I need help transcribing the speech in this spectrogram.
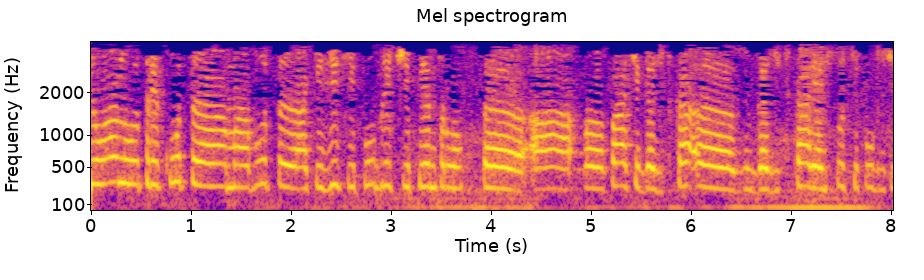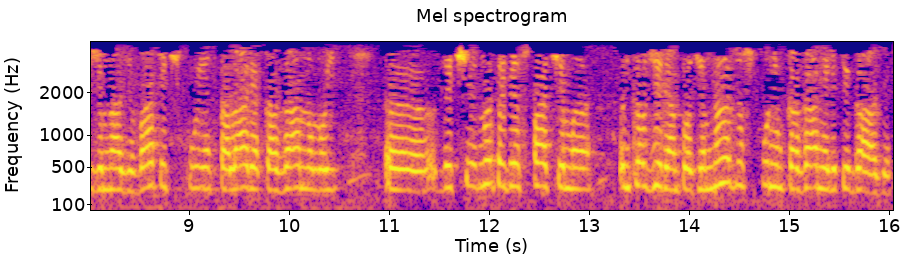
Eu anul trecut am avut achiziții publice pentru uh, a uh, face gazificarea instituției publice gimnazii Vateci cu instalarea cazanului. Uh, deci noi trebuie să facem încălzirea în tot gimnaziu și punem cazanele pe gaze.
